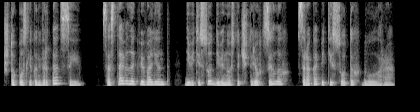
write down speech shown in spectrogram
что после конвертации составило эквивалент 994,45 доллара.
